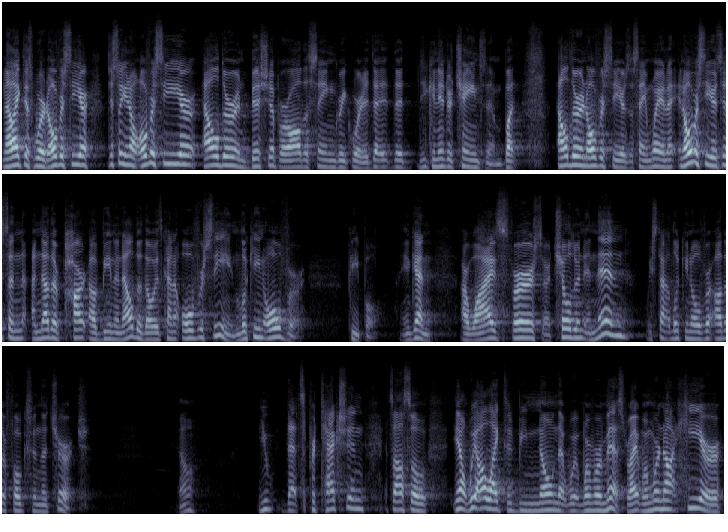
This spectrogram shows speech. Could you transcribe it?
And I like this word, overseer. Just so you know, overseer, elder, and bishop are all the same Greek word. It, it, you can interchange them. But elder and overseer is the same way. And an overseer is just an, another part of being an elder, though, is kind of overseeing, looking over people. And again, our wives first, our children, and then we start looking over other folks in the church. You know, you, that's protection. It's also, you know, we all like to be known that we're, when we're missed, right? When we're not here,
